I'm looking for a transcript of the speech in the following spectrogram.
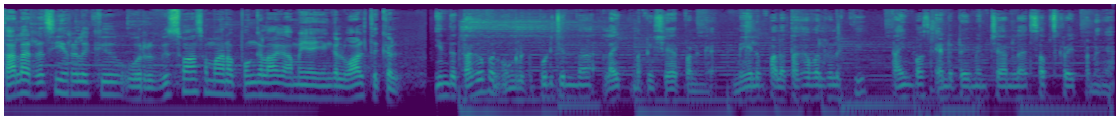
தல ரசிகர்களுக்கு ஒரு விசுவாசமான பொங்கலாக அமைய எங்கள் வாழ்த்துக்கள். இந்த தகவல் உங்களுக்கு பிடிச்சிருந்தா லைக் மற்றும் ஷேர் பண்ணுங்க. மேலும் பல தகவல்களுக்கு டைம் பாஸ் என்டர்டைன்மெண்ட் சேனலை சப்ஸ்கிரைப் பண்ணுங்க.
